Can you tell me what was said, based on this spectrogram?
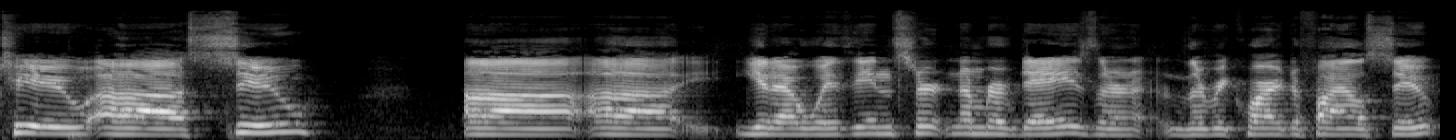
to uh, sue. Uh, uh you know, within certain number of days, they're they're required to file suit.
